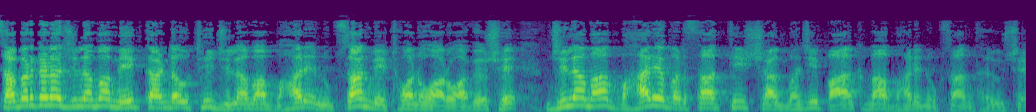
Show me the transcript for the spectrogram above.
સાબરકાંઠા જિલ્લામાં મેઘતાંડવથી જિલ્લામાં ભારે નુકસાન વેઠવાનો વારો આવ્યો છે. જિલ્લામાં ભારે વરસાદથી શાકભાજી પાકમાં ભારે નુકસાન થયું છે.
